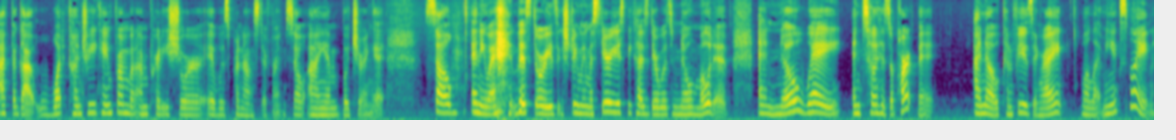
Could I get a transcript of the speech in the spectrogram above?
I forgot what country it came from, but I'm pretty sure it was pronounced different. So I am butchering it. So, anyway, this story is extremely mysterious because there was no motive and no way into his apartment. I know, confusing, right? Well, let me explain.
